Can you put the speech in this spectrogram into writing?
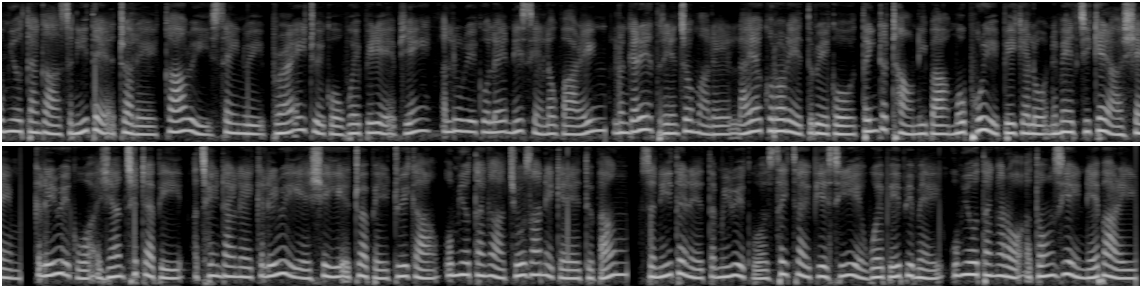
ဦးမျိုးတန်းကဇနီးတဲ့အတွက်လည်းကားတွေစိန်တွေ brand အိတ်တွေကိုဝယ်ပေးတဲ့အပြင်အလူတွေကိုလည်းနေ့စဉ်လုပ်ပါတယ်လွန်ခဲ့တဲ့သတင်းကြုံမှာလည်းလာရက်ကြောတဲ့သူတွေကိုတိန်းတထောင်နီးပါးမိုးဖိုးတွေပေးခဲ့လို့နာမည်ကြီးခဲ့တာရှင် ကလေးတွေကိုအရန်ချစ်တတ်ပြီးအချိန်တိုင်းလဲကလေးတွေရဲ့ရှေ့ရေးအတွက်ပဲတွေးကောင်ဦးမျိုးတန်းကစူးစမ်းနေကြတဲ့သူပေါ့ဇနီးတဲ့နဲ့သမီးတွေကိုစိတ်ကြိုက်ပစ္စည်းတွေဝယ်ပေးပေမဲ့ဦးမျိုးတန်းကတော့အသုံးစရိတ်နှဲပါတယ်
